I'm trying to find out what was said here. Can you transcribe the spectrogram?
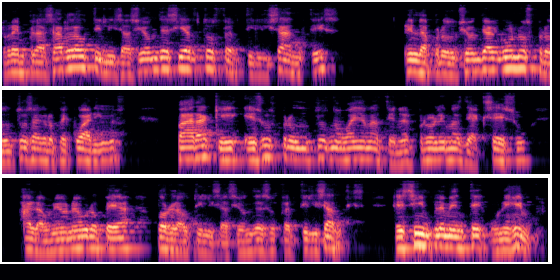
reemplazar la utilización de ciertos fertilizantes en la producción de algunos productos agropecuarios para que esos productos no vayan a tener problemas de acceso a la Unión Europea por la utilización de esos fertilizantes. Es simplemente un ejemplo.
